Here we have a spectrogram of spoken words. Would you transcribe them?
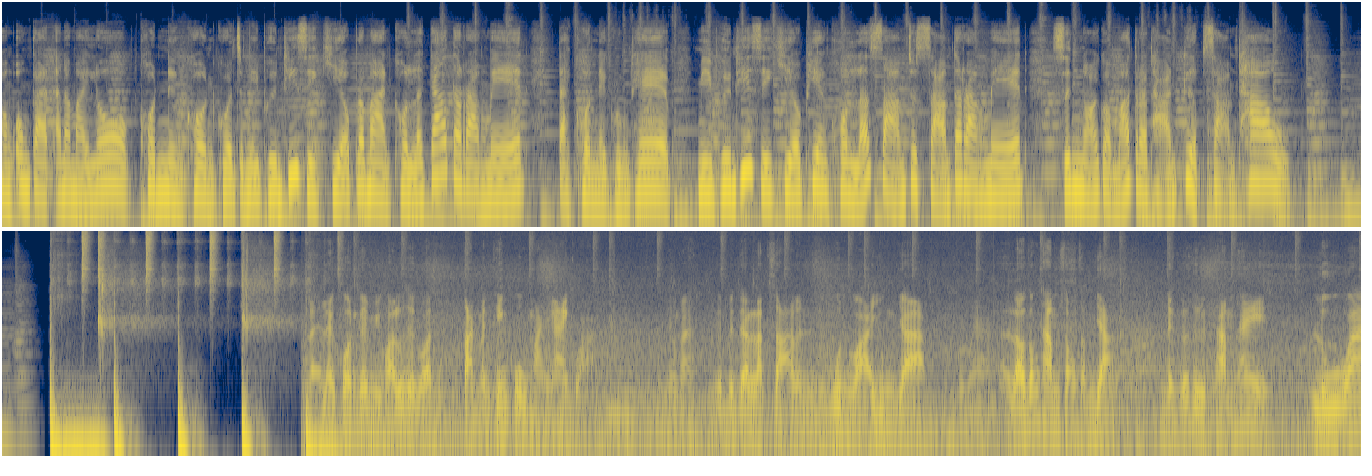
ขององค์การอนามัยโลก คนหนึ่งคนควรจะมีพื้นที่สีเขียวประมาณคนละ 9 ตารางเมตร แต่คนในกรุงเทพมีพื้นที่สีเขียวเพียงคนละ 3.3 ตารางเมตร ซึ่งน้อยกว่ามาตรฐานเกือบ 3 เท่า หลายๆคนก็มีความรู้สึกว่าตัดมันทิ้งปลูกใหม่ง่ายกว่าใช่ไหมนี่เป็นจะรักษามันวุ่นวายยุ่งยากถูกไหมฮะเราต้องทำสองสามอย่างหนึ่งก็คือทำให้รู้ว่า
